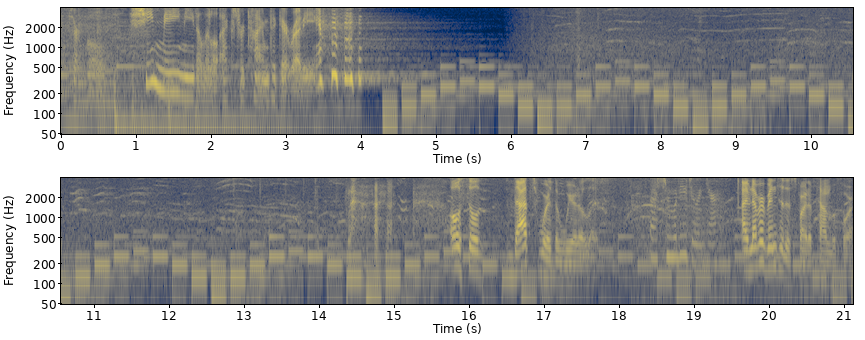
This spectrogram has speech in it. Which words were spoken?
circles. She may need a little extra time to get ready. oh, so that's where the weirdo lives. Sebastian, what are you doing here? I've never been to this part of town before.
